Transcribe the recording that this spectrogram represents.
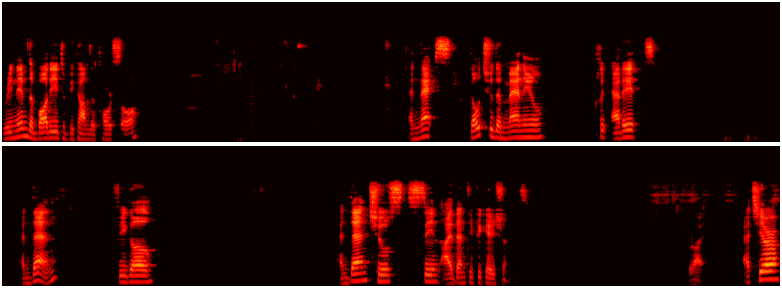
rename the body to become the torso. And next go to the menu click edit. And then figure. And then choose scene identification. right. At here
